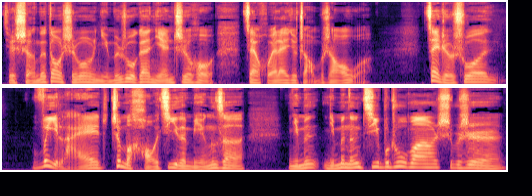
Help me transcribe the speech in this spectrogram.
就省得到时候你们若干年之后再回来就找不着我。再者说，未来这么好记的名字，你们你们能记不住吗？是不是？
